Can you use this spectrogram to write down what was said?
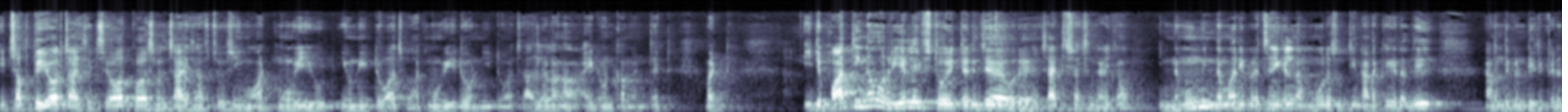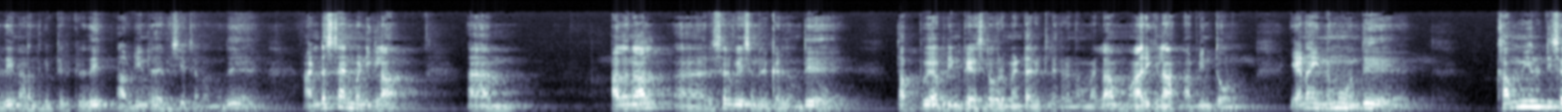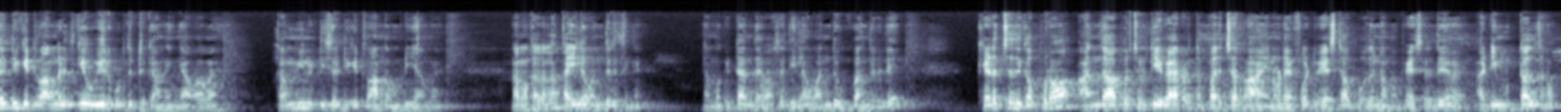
it's up to your choice it's your personal choice of choosing what movie you you need to watch what movie you don't need to watch அதிலலாம் நான் I don't comment that but இது பார்த்தீங்கன்னா ஒரு ரியல் லைஃப் ஸ்டோரி தெரிஞ்ச ஒரு satisfaction கிடைக்கும். இன்னமும் இந்த மாதிரி பிரச்சனைகள் நம்ம ஊரை சுற்றி நடக்கிறது நடந்துக்கிட்டு இருக்கிறது நடந்துக்கிட்டு இருக்கிறது அப்படின்ற விஷயத்தை நம்ம வந்து அண்டர்ஸ்டாண்ட் பண்ணிக்கலாம். அதனால் ரிசர்வேஷன் இருக்கிறது வந்து தப்பு அப்படின்னு பேசுகிற ஒரு மென்டாலிட்டியில் இருக்கிற நம்ம எல்லாம் மாறிக்கலாம் அப்படின்னு தோணும். ஏன்னா இன்னமும் வந்து கம்யூனிட்டி சர்டிஃபிகேட் வாங்குறதுக்கே உயிர் கொடுத்துட்ருக்காங்க இங்கே அவன். கம்யூனிட்டி சர்டிஃபிகேட் வாங்க முடியாமல் நமக்கு அதெல்லாம் கையில் வந்துடுதுங்க நம்மக்கிட்ட அந்த வசதியெலாம் வந்து உட்காந்துருது கிடச்சதுக்கப்புறம் அந்த ஆப்பர்ச்சுனிட்டியை வேறு ஒருத்தன் பறிச்சிட்றான். என்னோட எஃபர்ட் வேஸ்ட்டாக போகுதுன்னு நம்ம பேசுகிறது அடிமுட்டாள்தனம்.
